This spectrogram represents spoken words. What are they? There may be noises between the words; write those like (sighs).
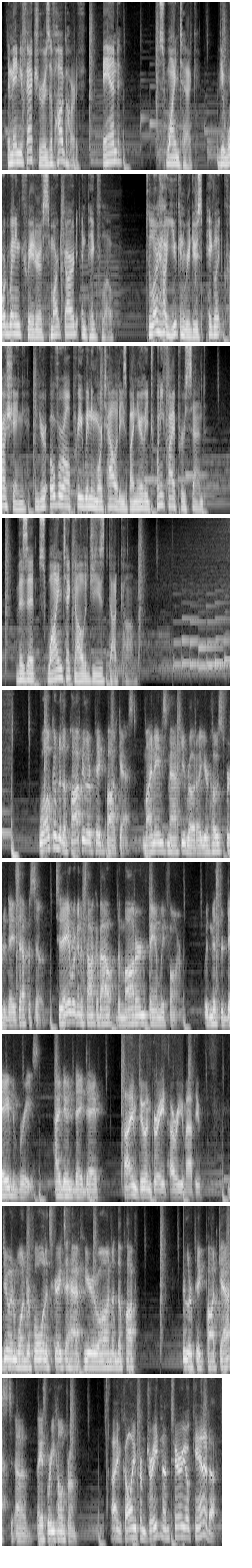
the manufacturers of Hog Hearth, and SwineTech, the award winning creator of SmartGuard and PigFlow. To learn how you can reduce piglet crushing and your overall pre weaning mortalities by nearly 25%, visit swinetechnologies.com. Welcome to the Popular Pig Podcast. My name is Matthew Rooda, your host for today's episode. Today we're going to talk about the modern family farm with Mr. Dave DeVries. How you doing today, Dave? I'm doing great. How are you, Matthew? Doing wonderful, and it's great to have you on the Popular Pig podcast. Uh, I guess where are you calling from? I'm calling from Drayton, Ontario, Canada.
